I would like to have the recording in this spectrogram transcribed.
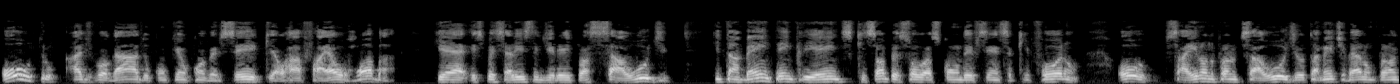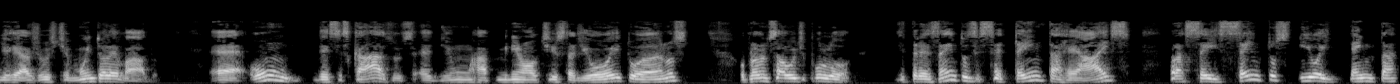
Outro advogado com quem eu conversei, que é o Rafael Roba, que é especialista em direito à saúde, que também tem clientes que são pessoas com deficiência que foram ou saíram do plano de saúde ou também tiveram um plano de reajuste muito elevado. É, um desses casos é de um menino autista de 8 anos. O plano de saúde pulou de 370 reais para 680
